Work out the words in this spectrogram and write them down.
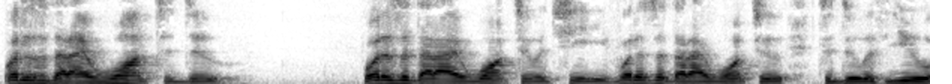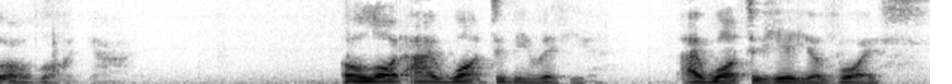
What is it that I want to do? What is it that I want to achieve? What is it that I want to, to do with you, oh Lord? God? O oh Lord, I want to be with you. I want to hear your voice.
